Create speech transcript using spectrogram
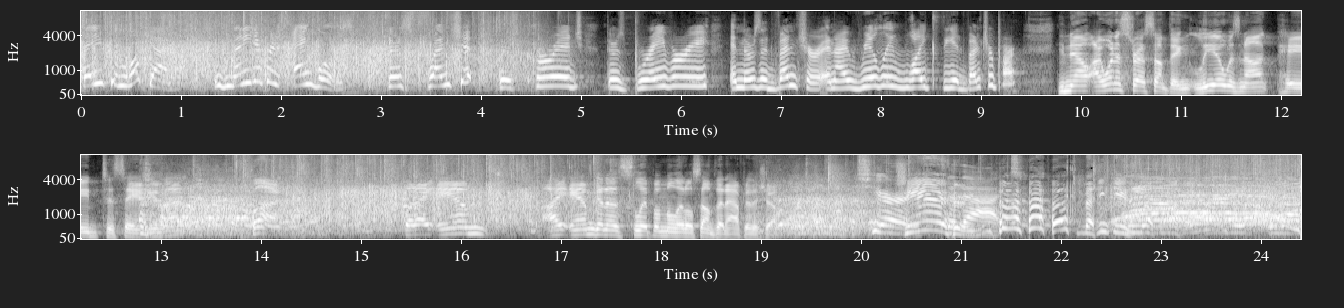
that you can look at it. There's many different angles. There's friendship, there's courage, there's bravery, and there's adventure. And I really like the adventure part. now, I want to stress something. Leo was not paid to say any of that, but but I am I am gonna slip him a little something after the show. Cheers. Cheers. To that. Thank you. Yeah, I love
